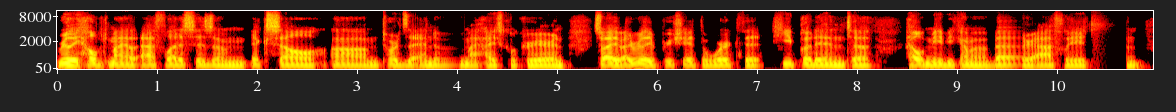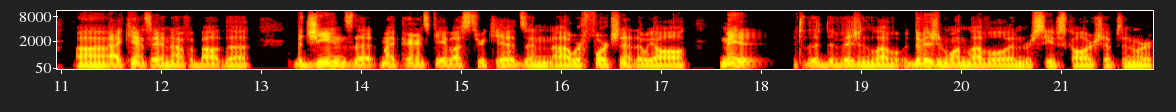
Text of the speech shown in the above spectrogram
really helped my athleticism excel um, towards the end of my high school career. And so I, I, really appreciate the work that he put in to help me become a better athlete. And, uh, I can't say enough about the the genes that my parents gave us three kids, and uh, we're fortunate that we all made it to the division level division one level and received scholarships and we're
